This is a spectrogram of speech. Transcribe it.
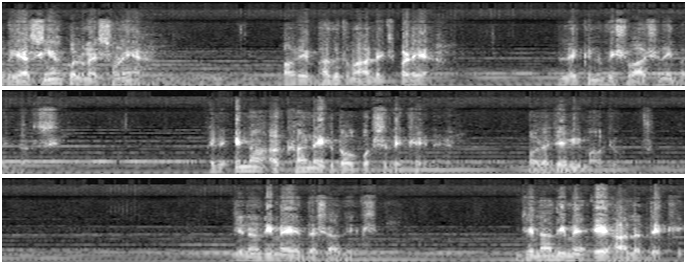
ਅਭਿਆਸੀਆਂ ਕੋਲ ਮੈਂ ਸੁਣਿਆ ਔਰ ਇਹ ਭਗਤ ਮਾਲ ਵਿੱਚ ਪੜਿਆ ਲੇਕਿਨ ਵਿਸ਼ਵਾਸ ਨਹੀਂ ਬਚਦਾ ਸੀ। ਫਿਰ ਇਹਨਾਂ ਅੱਖਾਂ ਨੇ ਇੱਕ ਦੋ ਪੁਰਸ਼ ਦੇਖੇ ਨੇ ਔਰ ਅਜੇ ਵੀ ਮੌਜੂਦ। ਜਿਨ੍ਹਾਂ ਦੀ ਮੈਂ ਇਹ ਦਸ਼ਾ ਦੇਖੀ, ਜਿਨ੍ਹਾਂ ਦੀ ਮੈਂ ਇਹ ਹਾਲਤ ਦੇਖੀ।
